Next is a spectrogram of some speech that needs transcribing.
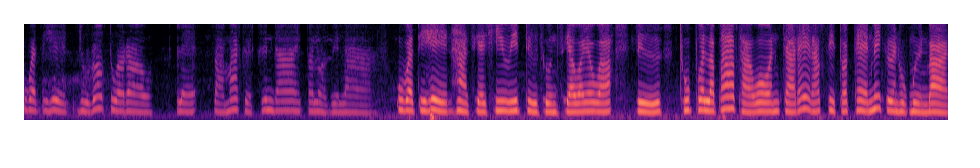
อุบัติเหตุอยู่รอบตัวเรา และสามารถเกิดขึ้นได้ตลอดเวลา อุบัติเหตุหากเสียชีวิตหรือสูญเสียวัยวะ หรือทุพพลภาพถาวรจะได้รับสิทธิทดแทนไม่เกิน 60,000 บาท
